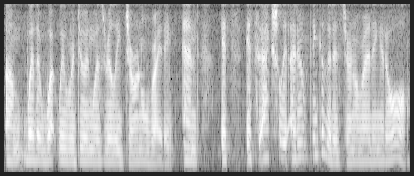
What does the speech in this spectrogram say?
um, whether what we were doing was really journal writing, and it's it's actually I don't think of it as journal writing at all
